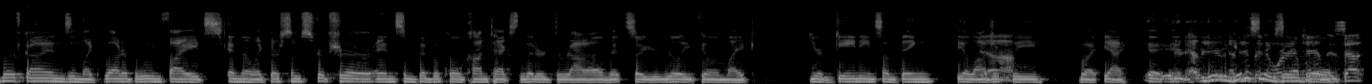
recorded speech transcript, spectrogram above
the Nerf guns and like water balloon fights, and then like there's some scripture and some biblical context littered throughout all of it. So you're really feeling like you're gaining something theologically. Yeah. But yeah, Dude, have you, give, have give us an example. Is that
